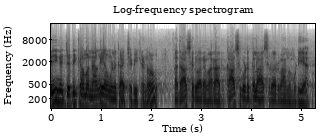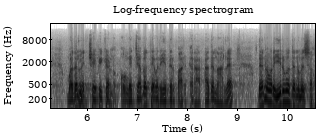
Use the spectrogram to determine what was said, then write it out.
நீங்கள் ஜெபிக்காமல் நாங்கள் உங்களுக்காக ஜெபிக்கணும். அது ஆசீர்வாதம் வராது. காசு கொடுத்தாலும் ஆசீர்வாதம் வாங்க முடியாது. முதல்ல ஜெபிக்கணும். உங்கள் ஜெபத்தை அவர் எதிர்பார்க்கிறார். அதனால தினம் ஒரு இருபது நிமிஷம்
